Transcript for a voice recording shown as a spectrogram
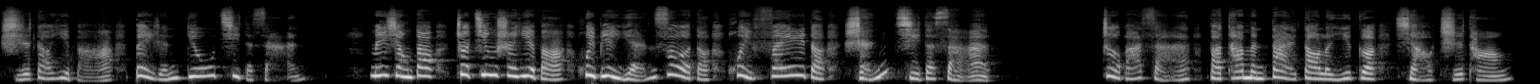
拾到一把被人丢弃的伞。没想到，这竟是一把会变颜色的、会飞的神奇的伞。这把伞把他们带到了一个小池塘，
